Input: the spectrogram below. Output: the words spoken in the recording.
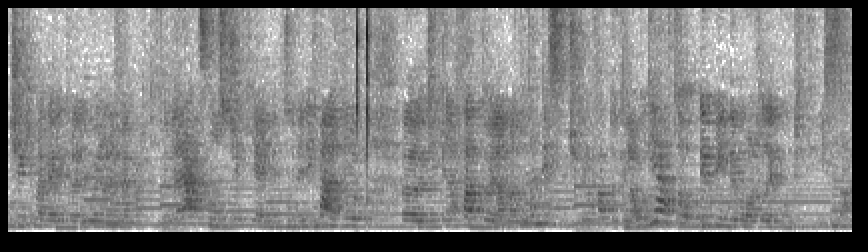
chi magari tra di voi non è mai partito in Erasmus, c'è chi ha intenzione di farlo, eh, c'è chi l'ha fatto e l'ha amato tantissimo, c'è chi l'ha fatto e chi l'ha odiato, dipende molto dai punti di vista.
